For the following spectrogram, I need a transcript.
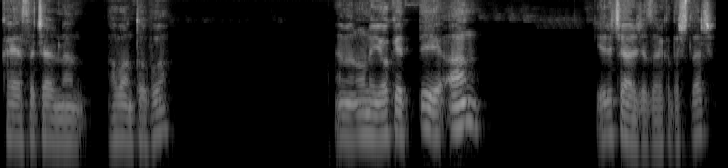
Kaya saçarla havan topu. Hemen onu yok ettiği an geri çağıracağız arkadaşlar.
